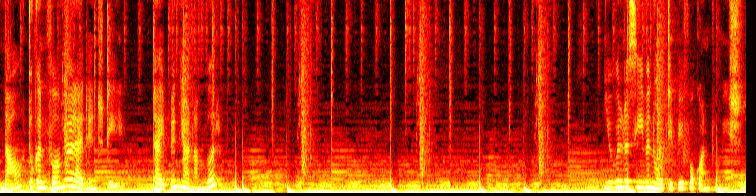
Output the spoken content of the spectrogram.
Now, to confirm your identity, type in your number you will receive an OTP for confirmation.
